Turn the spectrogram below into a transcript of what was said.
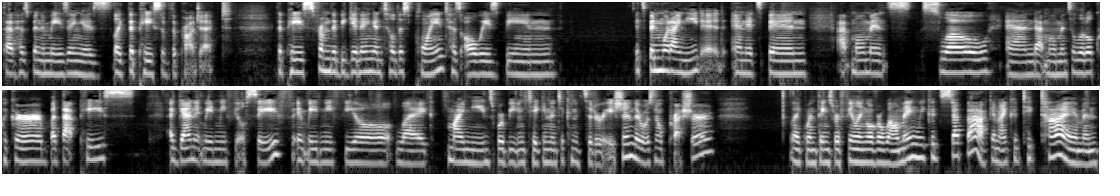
that has been amazing is like the pace of the project. The pace from the beginning until this point has always been it's been what I needed. And it's been at moments slow and at moments a little quicker, but that pace, again, it made me feel safe. It made me feel like my needs were being taken into consideration. There was no pressure. Like when things were feeling overwhelming, we could step back and I could take time. And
